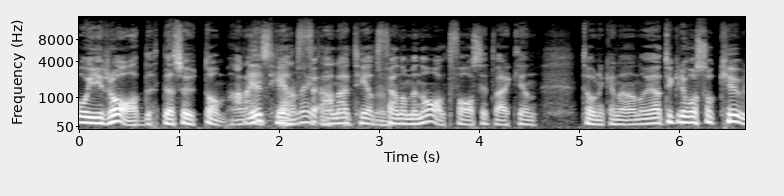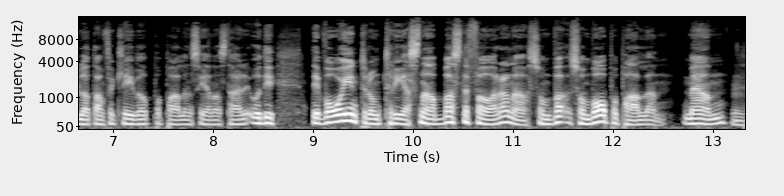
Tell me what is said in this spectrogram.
Och i rad dessutom. Han har ett helt, han, han har ett helt mm. fenomenalt facit verkligen, Tony Kanan. Och jag tycker det var så kul att han fick kliva upp på pallen senast här. Och det, det var ju inte de tre snabbaste förarna som, som var på pallen. Men mm.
